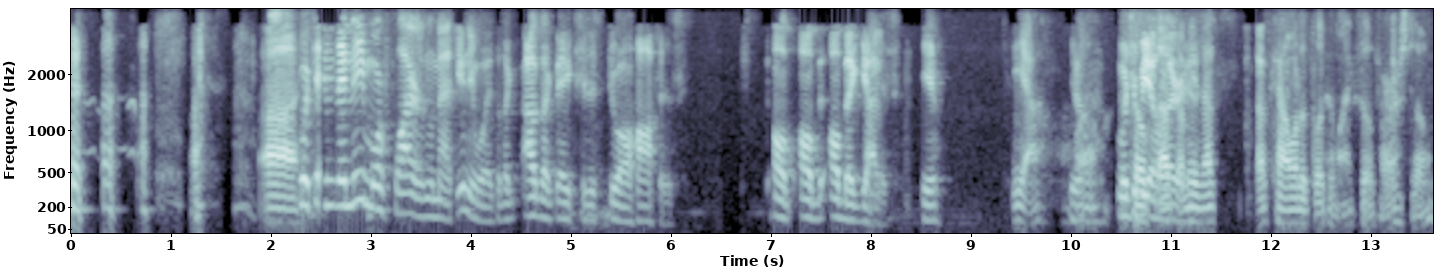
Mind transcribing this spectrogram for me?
uh, Which they- they need more flyers in the match anyway. So like I was like they should just do all hosses, all all all big guys. Yeah, yeah. Yeah. Well, Which would be that's- I mean, that's that's kind of what it's looking like so far. So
